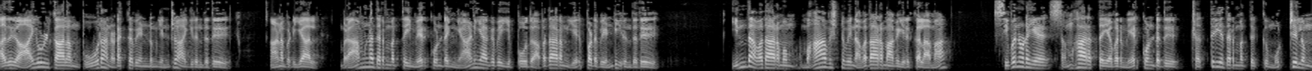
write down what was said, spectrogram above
அது ஆயுள் காலம் பூரா நடக்க வேண்டும் என்று ஆகியிருந்தது. ஆனபடியால் பிராமண தர்மத்தை மேற்கொண்ட ஞானியாகவே இப்போது அவதாரம் ஏற்பட வேண்டி இருந்தது இந்த அவதாரமும் மகாவிஷ்ணுவின் அவதாரமாக இருக்கலாமா? சிவனுடைய சம்ஹாரத்தை அவர் மேற்கொண்டது க்ஷத்திரிய தர்மத்துக்கு முற்றிலும்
